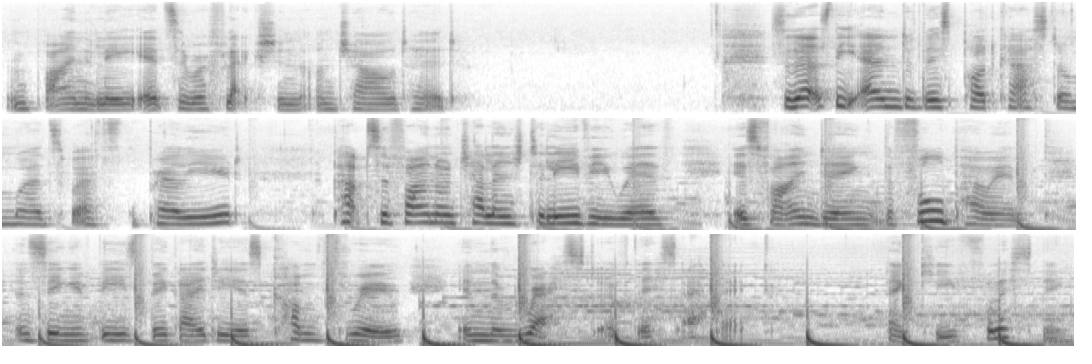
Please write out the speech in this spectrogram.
And finally, it's a reflection on childhood. So that's the end of this podcast on Wordsworth's The Prelude. Perhaps a final challenge to leave you with is finding the full poem and seeing if these big ideas come through in the rest of this epic. Thank you for listening.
